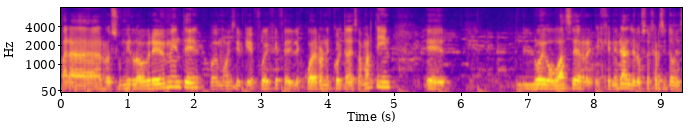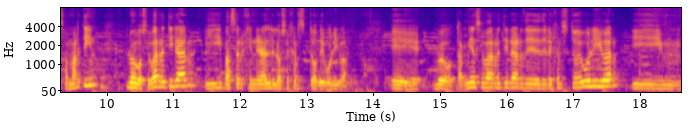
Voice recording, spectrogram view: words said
para resumirlo brevemente, podemos decir que fue jefe del escuadrón escolta de San Martín. luego va a ser general de los ejércitos de San Martín, luego se va a retirar y va a ser general de los ejércitos de Bolívar. Luego también se va a retirar de- del ejército de Bolívar y mm,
